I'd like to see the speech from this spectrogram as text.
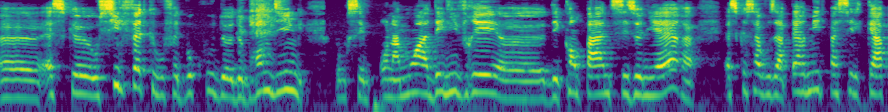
Euh, Est-ce que aussi le fait que vous faites beaucoup de, branding, donc on a moins à délivrer euh, des campagnes saisonnières, est-ce que ça vous a permis de passer le cap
